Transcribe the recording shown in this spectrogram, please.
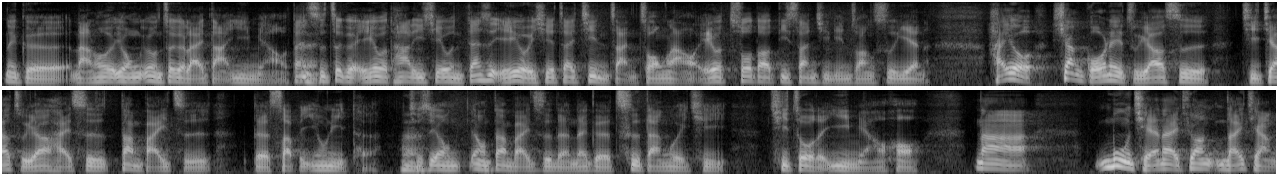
那个然后用用这个来打疫苗，但是这个也有它的一些问题，但是也有一些在进展中啦，也有做到第三期临床试验了。还有像国内主要是几家，主要还是蛋白质的 subunit，就是用用蛋白质的那个次单位去去做的疫苗哈。那目前来讲来讲，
